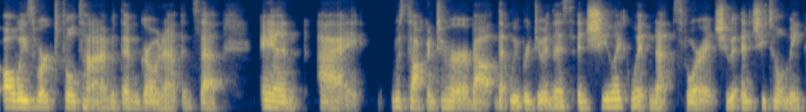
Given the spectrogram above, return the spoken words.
always worked full time with them growing up and stuff. And I was talking to her about that we were doing this, and she like went nuts for it. She and she told me,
